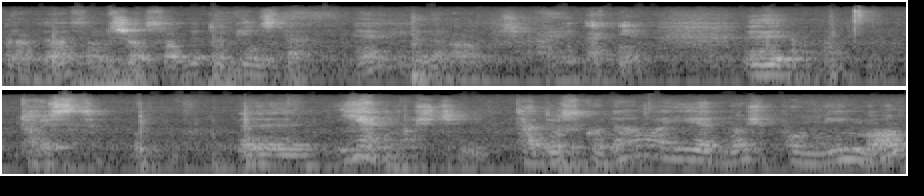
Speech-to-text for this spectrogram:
prawda? Są trzy osoby, to pięć zdań, nie? I wydawałoby się, a jednak nie. Y, to jest y, jedność, ta doskonała jedność pomimo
